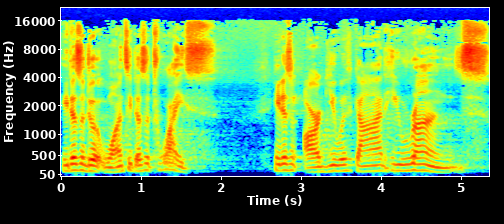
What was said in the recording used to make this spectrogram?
He doesn't do it once, he does it twice. He doesn't argue with God, he runs.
